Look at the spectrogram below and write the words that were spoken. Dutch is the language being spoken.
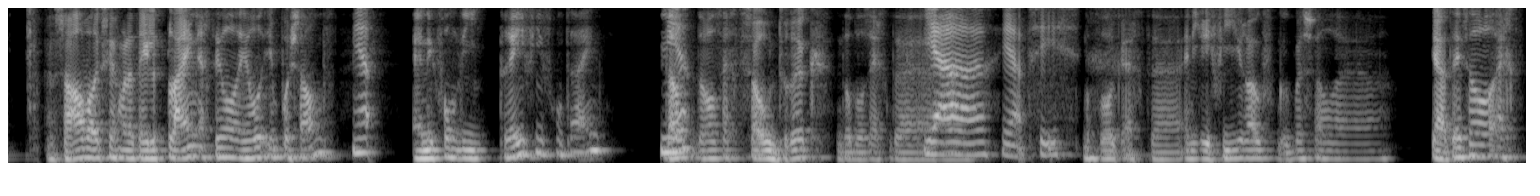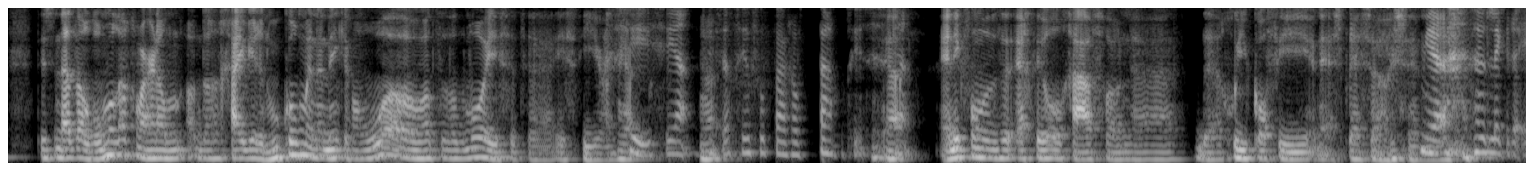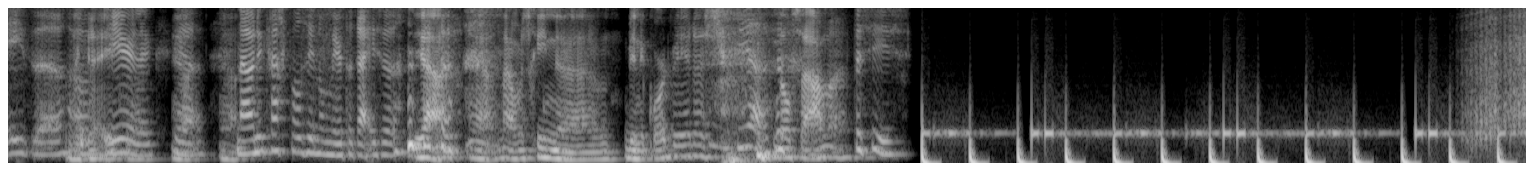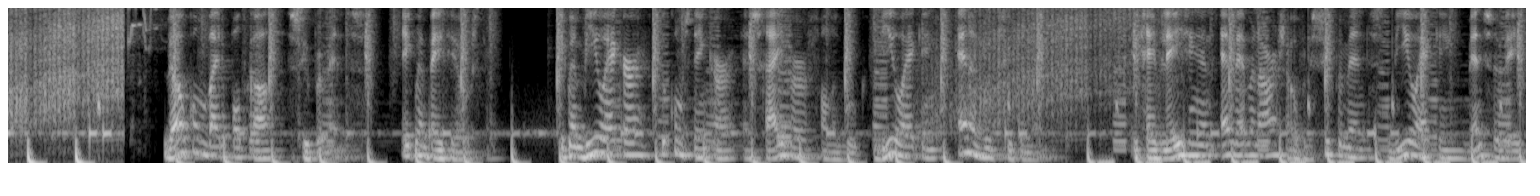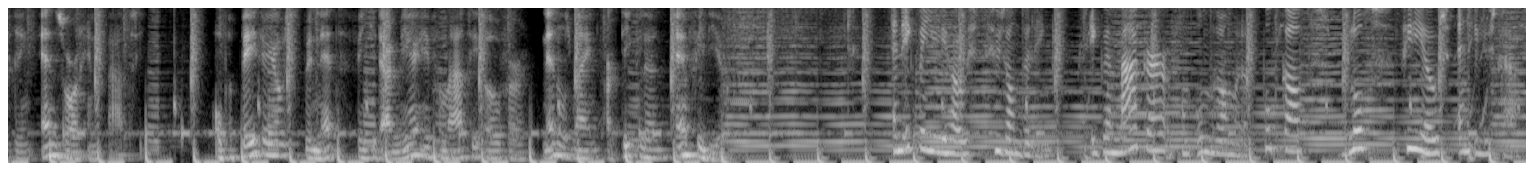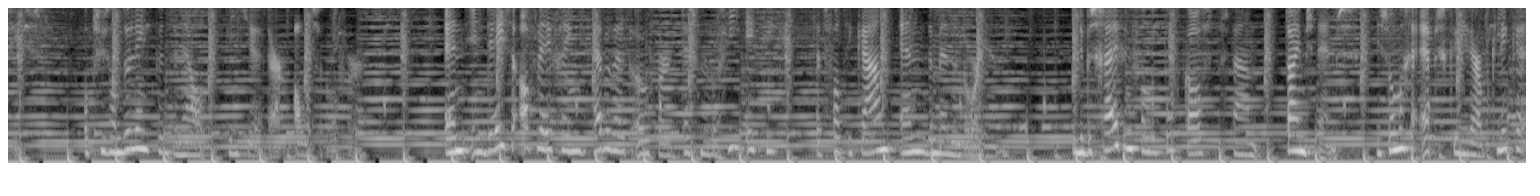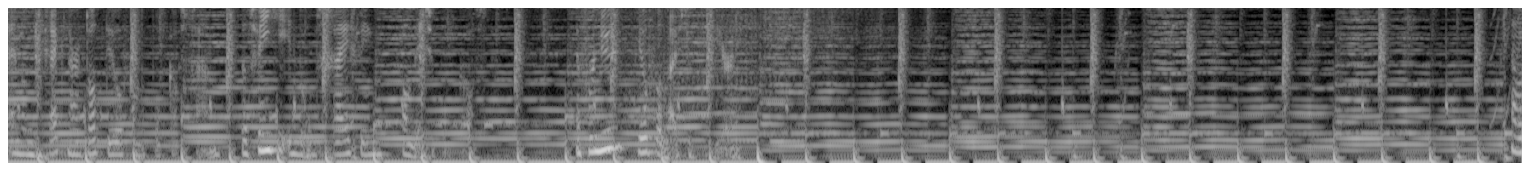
zaal, wat ik zeg maar, dat hele plein echt heel, heel imposant. Ja. En ik vond die Trevi-fontein, dat, Ja. dat was echt zo druk. Dat was echt, eh, Ja, ja, precies. dat was ook echt, en die rivier ook, vond ik ook best wel, ja, het heeft wel echt, is inderdaad wel rommelig, maar dan, dan ga je weer een hoek om en dan denk je van, wow, wat, wat mooi is het, eh, is het hier. Precies, ja. Het heeft echt heel veel parel- pareltjes. Ja. Ja. En ik vond het echt heel gaaf, gewoon eh, de goede koffie en de espresso's. En, Ja, het lekkere eten. Lekker oh, eten. heerlijk. Ja. Nou, nu krijg ik wel zin om weer te reizen. Ja, ja, nou misschien eh, binnenkort weer eens. ja, Dan samen. precies. Welkom bij de podcast Supermens. Ik ben Peter Joosten. Ik ben biohacker, toekomstdenker en schrijver van het boek Biohacking en het boek Supermens. Ik geef lezingen en webinars over de supermens, biohacking, mensverbetering en zorginnovatie. Op peterjoost.net vind je daar meer informatie over, net als mijn artikelen en video. En ik ben jullie host Suzanne de Link. Ik ben maker van onder andere podcasts, blogs, video's en illustraties. Op suzandelink.nl vind je daar alles over. En in deze aflevering hebben we het over technologie-ethiek, het Vaticaan en de Mandalorian. In de beschrijving van de podcast staan timestamps. In sommige apps kun je daarop klikken en dan direct naar dat deel van de podcast gaan. Dat vind je in de omschrijving van deze podcast. En voor nu heel veel luisterplezier.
